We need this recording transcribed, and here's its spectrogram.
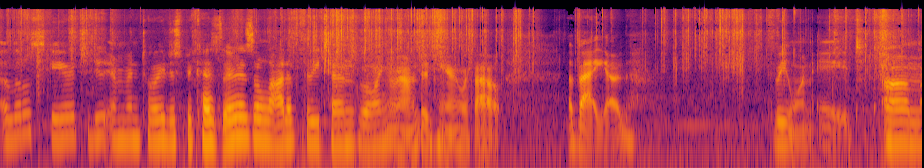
a little scared to do inventory just because there is a lot of 310s rolling around in here without a bag. 318. Um,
